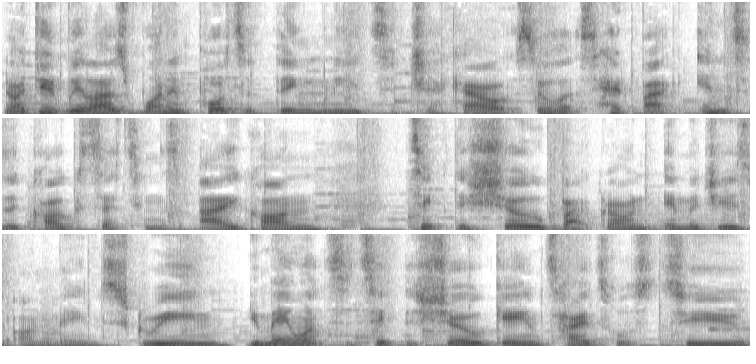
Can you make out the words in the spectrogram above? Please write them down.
Now I didn't realize one important thing we need to check out, so let's head back into the cog settings icon, tick the show background images on main screen. You may want to tick the show game titles too.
